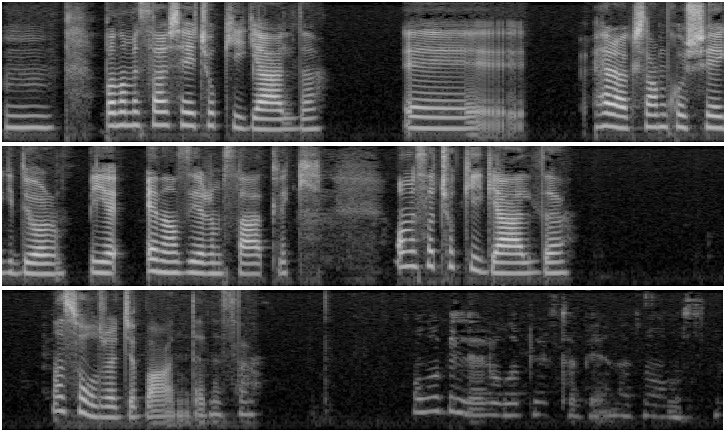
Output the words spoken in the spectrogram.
Hmm, Bana mesela şey çok iyi geldi. Ee, her akşam koşuya gidiyorum. Bir en az yarım saatlik. O mesela çok iyi geldi. Nasıl olur acaba hani denesen? Olabilir, olabilir tabii. Neden olmasın?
